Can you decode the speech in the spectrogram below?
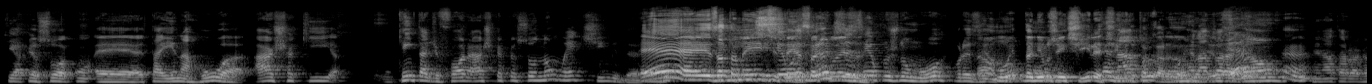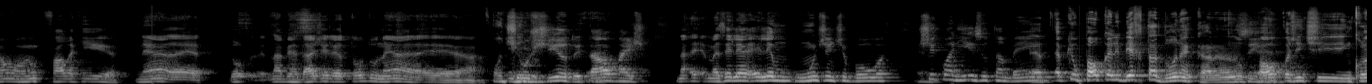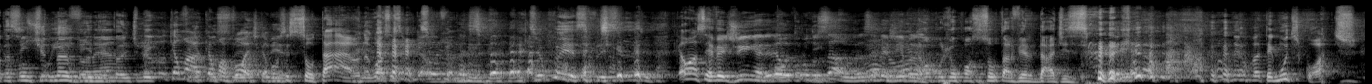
que a pessoa é, tá aí na rua, acha que. Quem tá de fora acha que a pessoa não é tímida. É, exatamente, E tem essa grandes coisa. exemplos do humor, por exemplo. Não, muito. Danilo Gentili é tímido Renato, pra caramba. o Renato Aragão, É. Renato Aragão é um que fala que, né, é, do- na verdade ele é todo, né, é, e tal, mas, na- é, mas ele, é, ele é muito gente boa. Chico Anísio também. É, é porque o palco é libertador, né, cara? No Sim. palco a gente encontra Fica sentido na vida. né? Então a gente meio Quer uma, quer uma vodka pra você se soltar? Um negócio assim? É tipo isso, precisa disso. quer uma cervejinha? Entendeu? Produção, uma cervejinha. pra- Não, porque eu posso soltar verdades. Tem muitos cortes.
